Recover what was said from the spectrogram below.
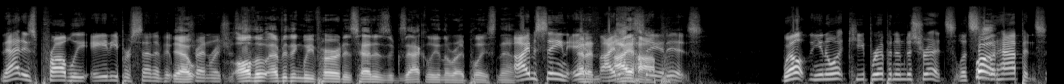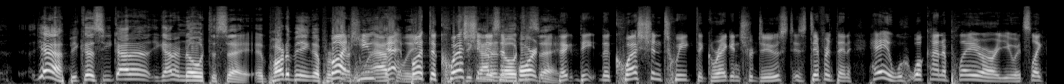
that is probably 80% of it Yeah, with Trent Richardson. although everything we've heard, his head is exactly in the right place now. I'm saying if. At an I didn't IHOP. say it is. Well, you know what? Keep ripping him to shreds. Let's Well, see what happens. Yeah, because you gotta you gotta know what to say. And part of being a But professional he, that, athlete, but the question gotta is know what to important. The, the the question tweak that Greg introduced is different than, "Hey, wh- what kind of player are you?" It's like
